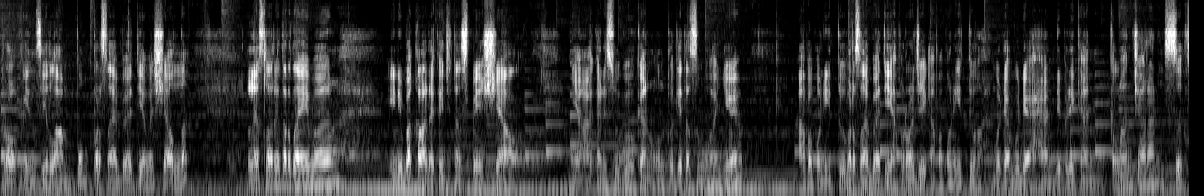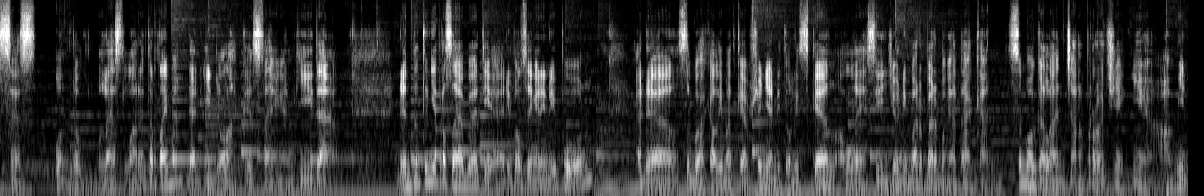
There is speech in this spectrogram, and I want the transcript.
Provinsi Lampung. Persahabat ya Masya Allah. Leslar Entertainment ini bakal ada kejutan spesial yang akan disuguhkan untuk kita semuanya. Apa pun itu persahabat ya project apa pun itu mudah-mudahan diberikan kelancaran sukses untuk Leslar Entertainment dan idola kesayangan kita. Dan tentunya persahabat ya, di postingan ini pun ada sebuah kalimat caption yang dituliskan oleh si Joni Barber mengatakan, Semoga lancar proyeknya, amin.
